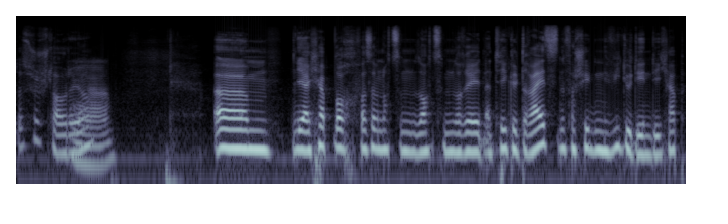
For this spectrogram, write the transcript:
Das ist schon schlau, Digga. Ja. Ähm, ja, ich habe noch, was haben wir noch zum, noch zum Reden? Artikel 13 verschiedene Videodehnen, die ich habe.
